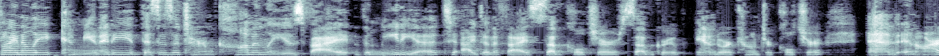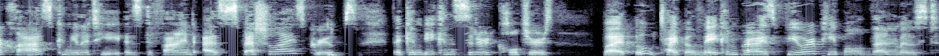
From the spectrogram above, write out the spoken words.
Finally, community. This is a term commonly used by the media to identify subculture, subgroup, and or counterculture. And in our class, community is defined as specialized groups that can be considered cultures, but, ooh, typo, may comprise fewer people than most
